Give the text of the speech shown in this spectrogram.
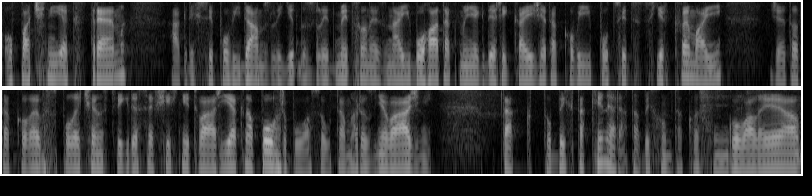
opačný extrém, a když si povídám s, lidi, s lidmi, co neznají Boha, tak mi někdy říkají, že takový pocit z církve mají, že je to takové společenství, kde se všichni tváří jak na pohřbu a jsou tam hrozně vážní. Tak to bych taky nerad, abychom takhle fungovali a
